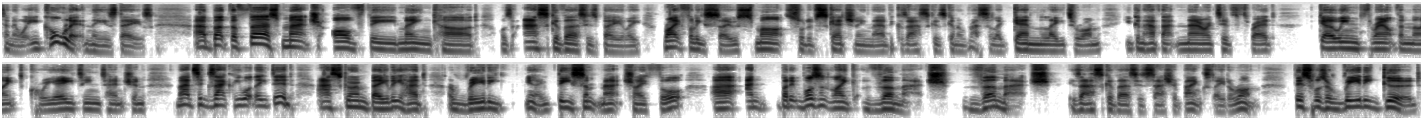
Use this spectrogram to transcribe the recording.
Don't know what you call it in these days. Uh, but the first match of the main card was Asuka versus Bayley. Rightfully so. Smart sort of scheduling there because Asuka's going to wrestle again later on. You can have that narrative thread going throughout the night, creating tension. And that's exactly what they did. Asuka and Bayley had a really, you know, decent match, I thought. Uh, and but it wasn't like the match. The match is Asuka versus Sasha Banks later on. This was a really good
